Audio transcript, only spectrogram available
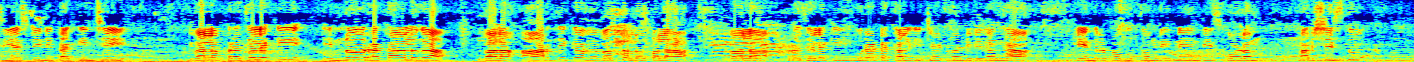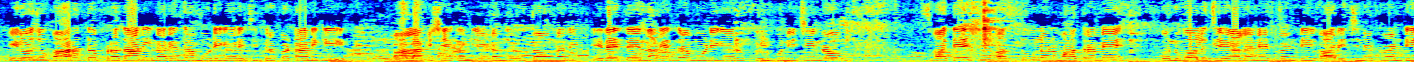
జిఎస్టిని తగ్గించి ఇవాళ ప్రజలకి ఎన్నో రకాలుగా ఇవాళ ఆర్థిక వ్యవస్థ లోపల ఇవాళ ప్రజలకి ఊరట కలిగించేటువంటి విధంగా కేంద్ర ప్రభుత్వం నిర్ణయం తీసుకోవడం హర్షిస్తూ ఈరోజు భారత ప్రధాని నరేంద్ర మోడీ గారి చిత్రపటానికి పాలాభిషేకం చేయడం జరుగుతూ ఉన్నది. ఏదైతే నరేంద్ర మోడీ గారు పిలుపునిచ్చిండ్రో స్వదేశీ వస్తువులను మాత్రమే కొనుగోలు చేయాలనేటువంటి వారిచ్చినటువంటి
